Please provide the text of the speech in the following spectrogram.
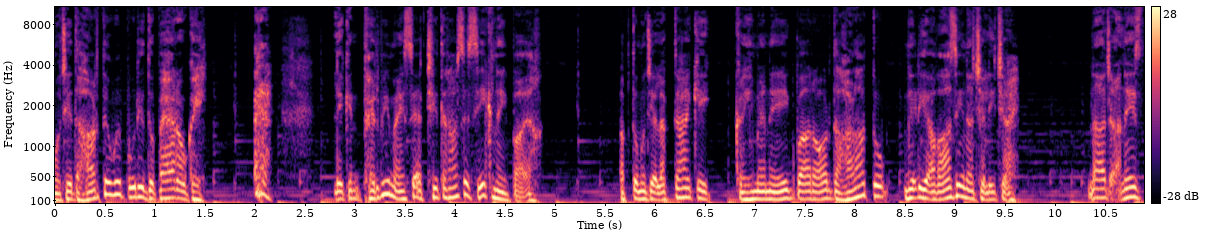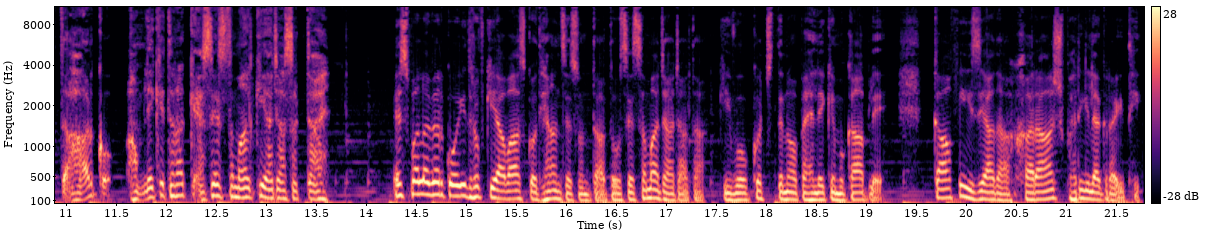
मुझे दहाड़ते हुए पूरी दोपहर हो गई, लेकिन फिर भी मैं इसे अच्छी तरह से सीख नहीं पाया। अब तो मुझे लगता है कि कहीं मैंने एक बार और दहाड़ा तो मेरी आवाज़ ही ना चली जाए। ना जाने इस दहाड़ को हमले की तरह कैसे इस्तेमाल किया जा सकता है? इस पल अगर कोई ध्रुव की आवाज़ को ध्यान से सुनता तो उसे समझ आ जाता कि वो कुछ दिनों पहले के मुकाबले काफ़ी ज़्यादा खराश भरी लग रही थी।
